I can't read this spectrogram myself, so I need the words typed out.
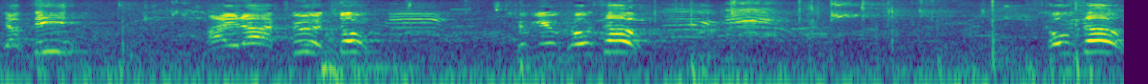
入啲，係啦，good 中，叫叫扣收，扣收，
